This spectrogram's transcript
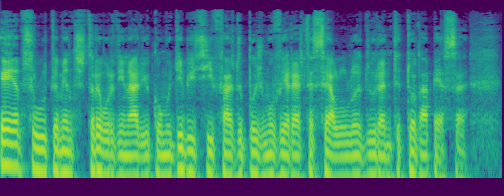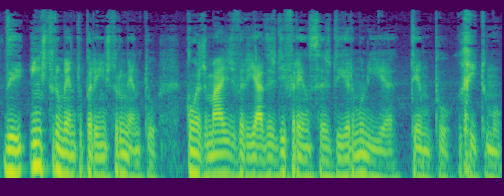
É absolutamente extraordinário como Debussy faz depois mover esta célula durante toda a peça, de instrumento para instrumento, com as mais variadas diferenças de harmonia, tempo, ritmo.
